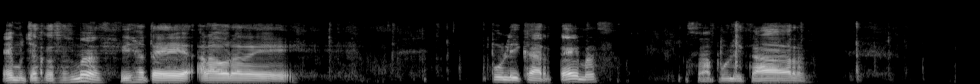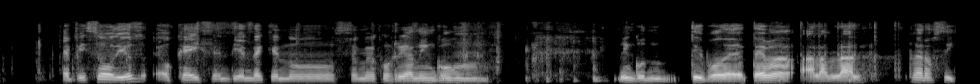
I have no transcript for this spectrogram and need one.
hay muchas cosas más. Fíjate a la hora de publicar temas, o sea, publicar episodios, ok, se entiende que no se me ocurría ningún ningún tipo de tema al hablar, pero sí,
